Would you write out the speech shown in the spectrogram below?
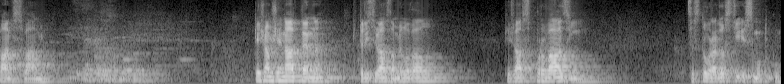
Pán s vámi. Kež vám žehná ten, který si vás zamiloval, kež vás provází cestou radosti i smutku.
